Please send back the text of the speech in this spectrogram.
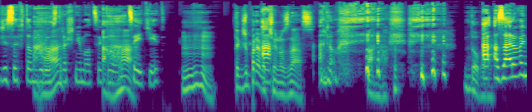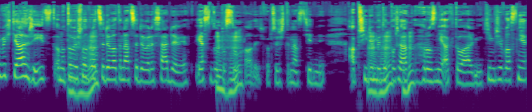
že se v tom Aha. budou strašně moc jako Aha. cítit. Mm-hmm. Takže pro většinu z nás. Ano. ano. A, a zároveň bych chtěla říct, ono to vyšlo mm-hmm. v mhm. roce 1999. Já jsem to mm-hmm. poslouchala teď před 14 dny. A přijde mm-hmm. mi to mhm, pořád mm-hmm. hrozně aktuální. Tím, že vlastně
